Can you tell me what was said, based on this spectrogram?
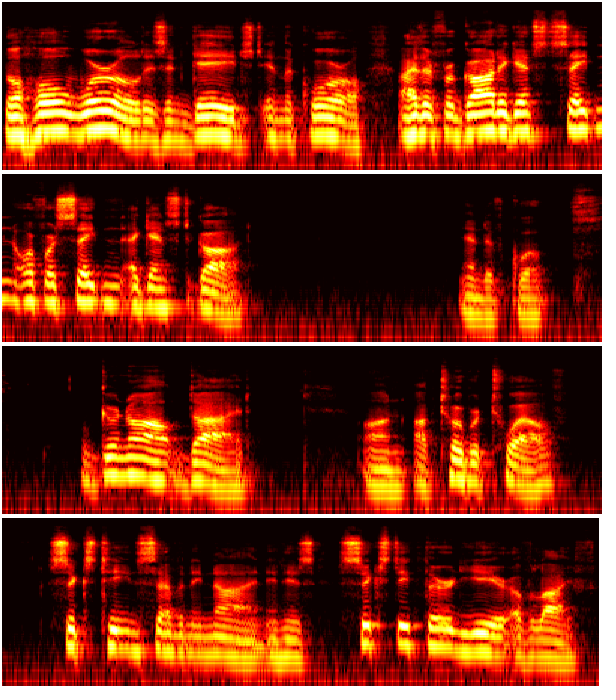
The whole world is engaged in the quarrel, either for God against Satan or for Satan against God. End of quote. Gurnall died on October 12, 1679, in his 63rd year of life.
